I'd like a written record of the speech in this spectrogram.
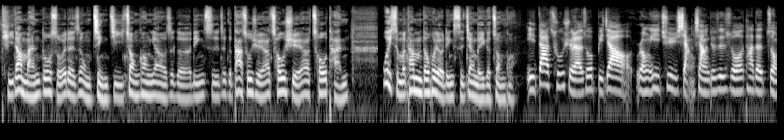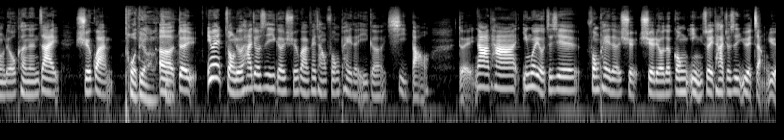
提到蛮多所谓的这种紧急状况，要这个临时这个大出血要抽血要抽痰，为什么他们都会有临时这样的一个状况？以大出血来说，比较容易去想象，就是说。它的肿瘤可能在血管破掉了。呃，对，因为肿瘤它就是一个血管非常丰沛的一个细胞。对，那它因为有这些丰沛的血血流的供应，所以它就是越长越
